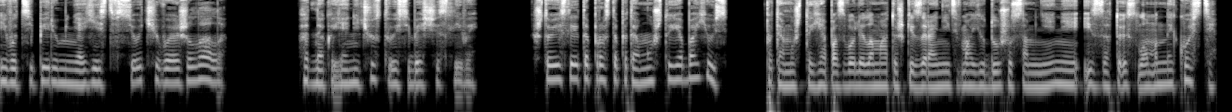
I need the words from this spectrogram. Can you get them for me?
И вот теперь у меня есть все, чего я желала. Однако я не чувствую себя счастливой. Что если это просто потому, что я боюсь? Потому что я позволила матушке заронить в мою душу сомнения из-за той сломанной кости.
